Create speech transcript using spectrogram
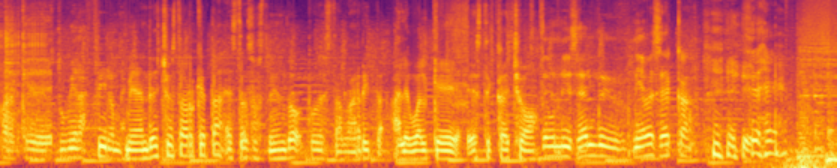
para que estuviera firme. Miren, de hecho, esta horqueta está sosteniendo toda esta barrita, al igual que este cacho. De unicel de nieve seca.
